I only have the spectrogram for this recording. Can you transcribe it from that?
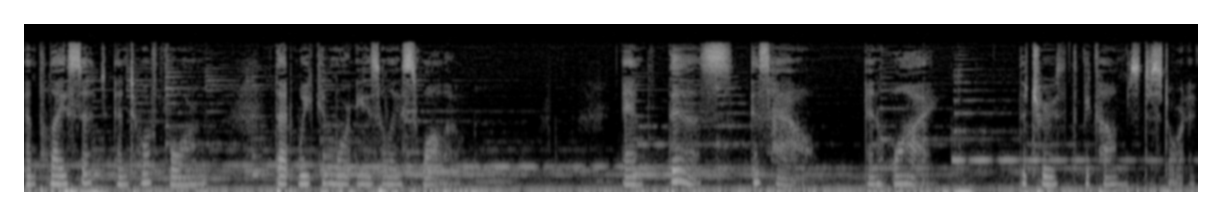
and place it into a form that we can more easily swallow. And this is how and why the truth becomes distorted.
